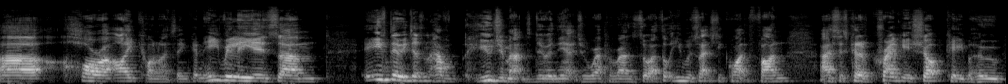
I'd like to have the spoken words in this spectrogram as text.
uh, horror icon, I think. And he really is, um, even though he doesn't have a huge amount to do in the actual wraparound story, I thought he was actually quite fun as this kind of cranky shopkeeper who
